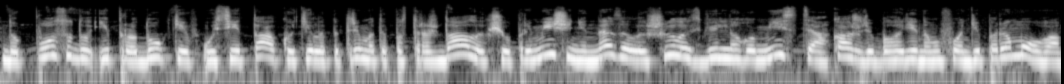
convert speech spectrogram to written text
до посуду і продуктів. Усі так хотіли підтримати постраждалих, що у приміщенні не залишилось вільного місця, кажуть у благодійному фонді Перемога.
